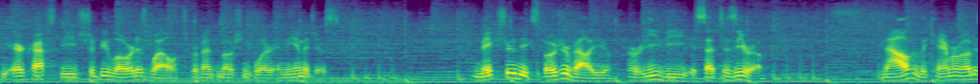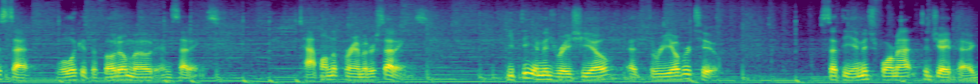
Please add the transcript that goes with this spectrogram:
the aircraft speed should be lowered as well to prevent motion blur in the images. Make sure the exposure value, or EV, is set to zero. Now that the camera mode is set, we'll look at the photo mode and settings. Tap on the parameter settings. Keep the image ratio at 3 over 2. Set the image format to JPEG.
